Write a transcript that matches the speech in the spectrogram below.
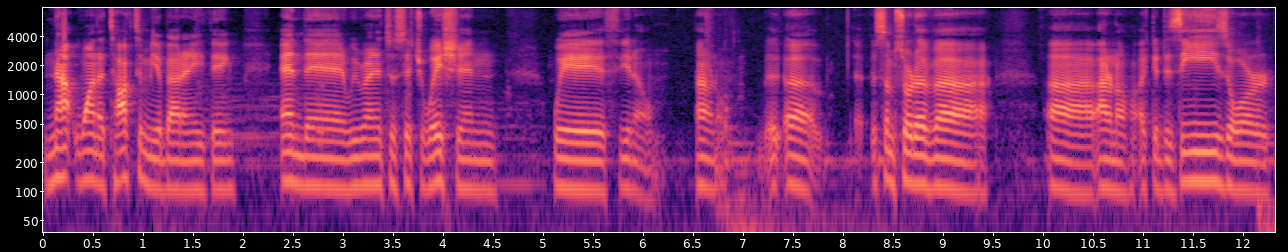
not want to talk to me about anything and then we run into a situation with you know I don't know uh, some sort of uh, uh, I don't know like a disease or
